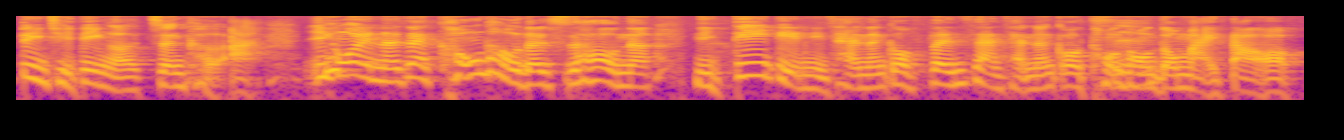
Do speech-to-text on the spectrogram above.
定期定额真可爱，因为呢在空头的时候呢你低点你才能够分散，才能够通通都买到哦。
